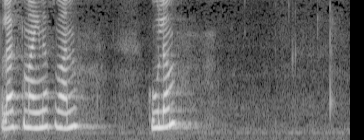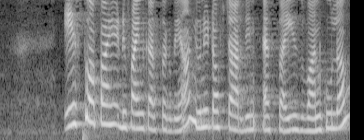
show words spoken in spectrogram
plus minus 1 coulomb ਇਸ ਤੋਂ ਆਪਾਂ ਇਹ ਡਿਫਾਈਨ ਕਰ ਸਕਦੇ ਹਾਂ unit of charge in SI is 1 coulomb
